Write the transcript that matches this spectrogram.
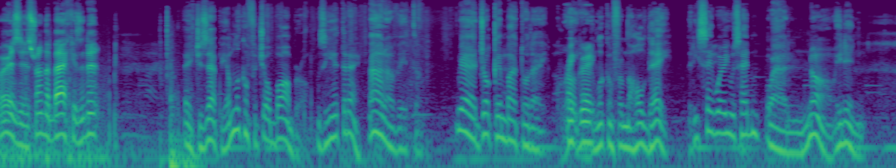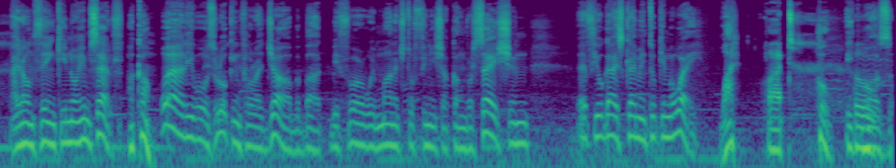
Where is it? It's around the back, isn't it? Hey, Giuseppe, I'm looking for Joe Barbaro. Was he here today? Hello, Vito. Yeah, Joe came by today. Great. great. I'm looking for him the whole day. Did he say where he was heading? Well, no, he didn't. I don't think he knew himself. How come? Well, he was looking for a job, but before we managed to finish a conversation, a few guys came and took him away. What? What? Who? It Who? was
